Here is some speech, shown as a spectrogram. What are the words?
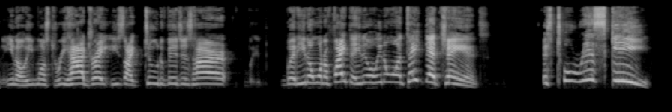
you know, he wants to rehydrate. He's like two divisions higher, but he don't want to fight that. He don't he don't want to take that chance. It's too risky.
